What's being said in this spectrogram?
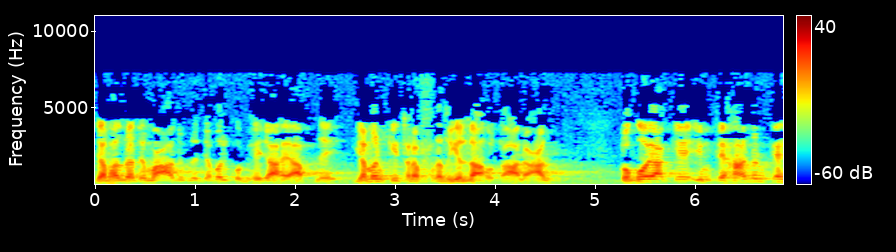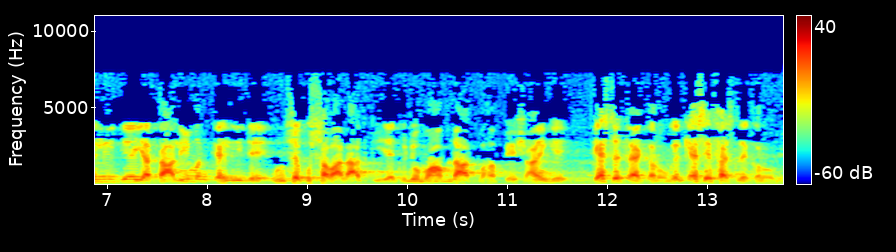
جب حضرت معاذ بن جبل کو بھیجا ہے آپ نے یمن کی طرف رضی اللہ تعالی عنہ، تو گویا کہ امتحان کہہ لیجیے یا تعلیمن کہہ لیجیے، ان سے کچھ سوالات کیے کہ جو معاملات وہاں پیش آئیں گے، کیسے طے کرو گے، کیسے فیصلے کرو گے؟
